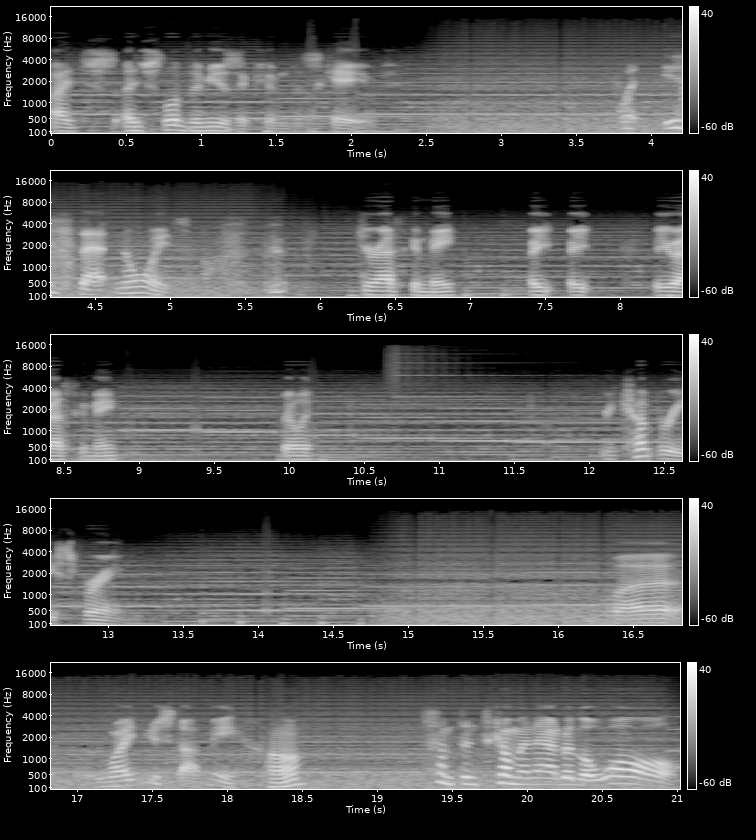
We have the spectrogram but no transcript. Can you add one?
I just I just love the music in this cave. What is that noise? You're asking me? Are you, are you are you asking me? Really? Recovery spring. What? Why'd you stop me? Huh? Something's coming out of the wall!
